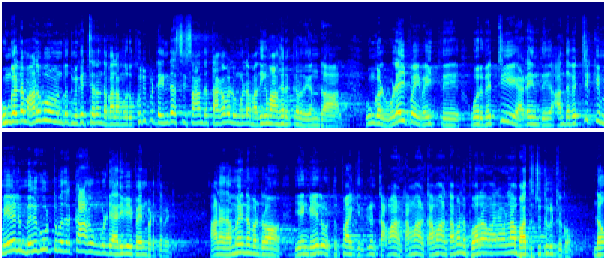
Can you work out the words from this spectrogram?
உங்களிடம் அனுபவம் என்பது மிகச்சிறந்த பலம். ஒரு குறிப்பிட்ட இண்டஸ்ட்ரி சார்ந்த தகவல் உங்களிடம் அதிகமாக இருக்கிறது என்றால் உங்கள் உழைப்பை வைத்து ஒரு வெற்றியை அடைந்து அந்த வெற்றிக்கு மேலும் மெருகூட்டுவதற்காக உங்களுடைய அறிவை பயன்படுத்த வேண்டும். ஆனால் நம்ம என்ன பண்ணுறோம் என் கையில் ஒரு துப்பாக்கி இருக்குன்னு டமால் டமால் டமால் டமால்னு போகிற வரவெல்லாம் பார்த்து சுட்டுக்கிட்டு இருக்கோம். நோ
